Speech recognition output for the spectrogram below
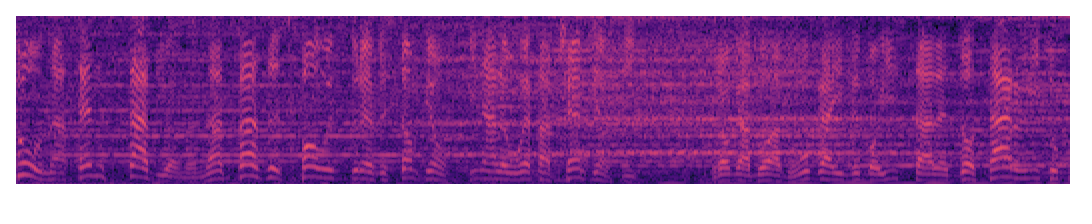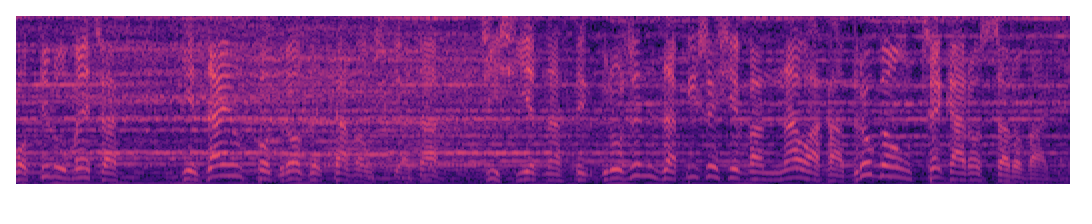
tu, na ten stadion, na dwa zespoły, które wystąpią w finale UEFA Champions League. Droga była długa i wyboista, ale dotarli tu po tylu meczach, zwiedzając po drodze kawał świata. Dziś jedna z tych drużyn zapisze się w annałach, a drugą czeka rozczarowanie.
